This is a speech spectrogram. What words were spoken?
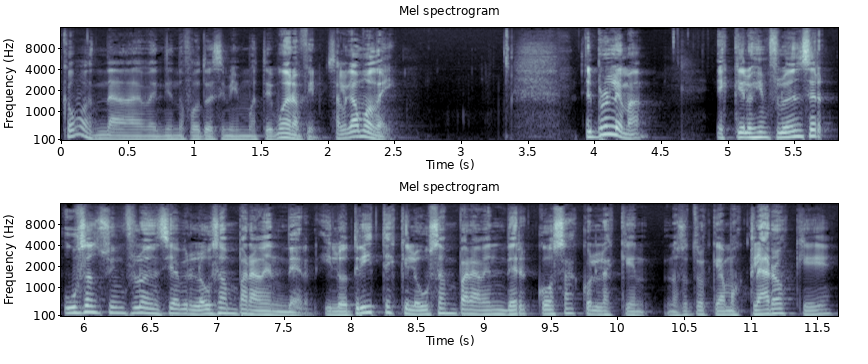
¿Cómo nada vendiendo fotos de sí mismo? Este? Bueno, en fin, salgamos de ahí. El problema es que los influencers usan su influencia, pero la usan para vender. Y lo triste es que lo usan para vender cosas con las que nosotros quedamos claros que,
